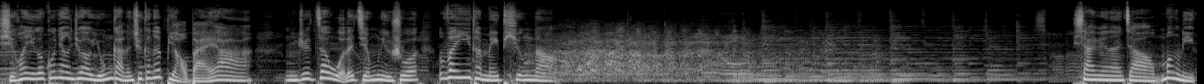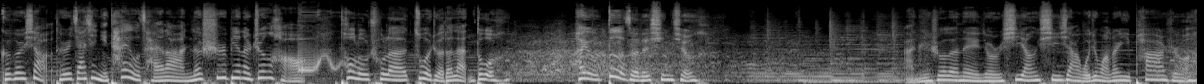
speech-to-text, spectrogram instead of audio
喜欢一个姑娘就要勇敢的去跟她表白呀，你这在我的节目里说，万一她没听呢？下一位呢叫梦里咯咯笑，他说佳琪你太有才了，你的诗编的真好，透露出了作者的懒惰，还有嘚瑟的心情。啊，您说的那就是夕阳西下，我就往那一趴是吗？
